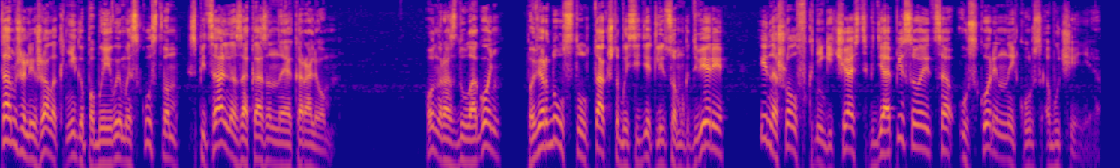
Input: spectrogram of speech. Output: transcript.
Там же лежала книга по боевым искусствам, специально заказанная королем. Он раздул огонь, повернул стул так, чтобы сидеть лицом к двери, и нашел в книге часть, где описывается ускоренный курс обучения.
